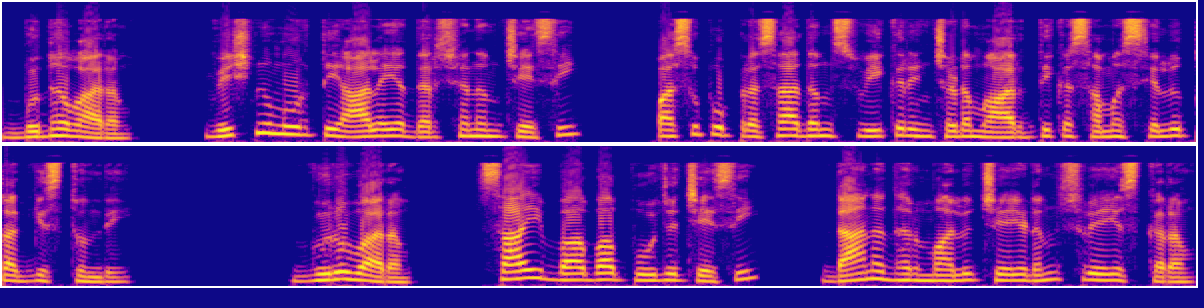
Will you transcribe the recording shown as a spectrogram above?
బుధవారం విష్ణుమూర్తి ఆలయ దర్శనం చేసి పసుపు ప్రసాదం స్వీకరించడం ఆర్థిక సమస్యలు తగ్గిస్తుంది. గురువారం సాయి బాబా పూజ చేసి దానధర్మాలు చేయడం శ్రేయస్కరం.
